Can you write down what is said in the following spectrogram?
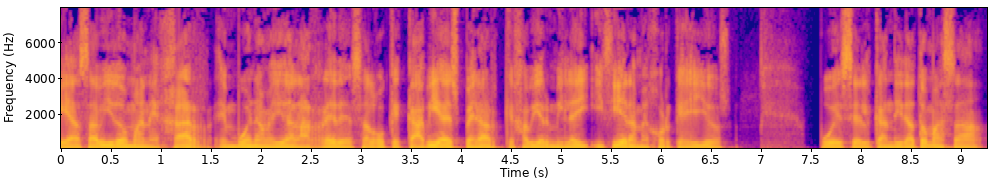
que ha sabido manejar en buena medida las redes, algo que cabía esperar que Javier Milei hiciera mejor que ellos, pues el candidato Massa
